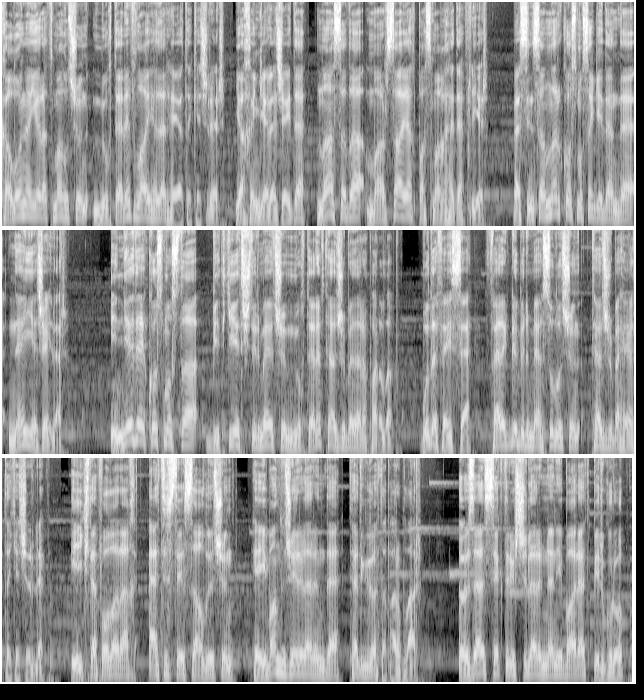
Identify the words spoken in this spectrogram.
koloniya yaratmaq üçün müxtəlif layihələr həyata keçirir. Yaxın gələcəkdə NASA-da Marsa ayaq basmağı hədəfləyir. Bəs insanlar kosmosa gedəndə nə yeyəcəklər? İndiyədək kosmosda bitki yetişdirmək üçün müxtəlif təcrübələr aparılıb. Bu dəfə isə fərqli bir məhsul üçün təcrübə həyata keçirilib. İlk dəfə olaraq ət istehsalı üçün heyvan hüceyrələrində tədqiqat aparıblar. Özəl sektor işçilərindən ibarət bir qrup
